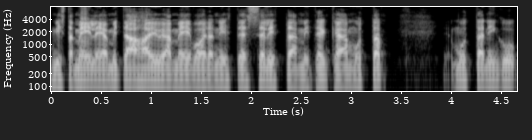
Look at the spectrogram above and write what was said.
mistä meillä ei ole mitään hajuja, me ei voida niistä edes selittää mitenkään, mutta, mutta niin kuin,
